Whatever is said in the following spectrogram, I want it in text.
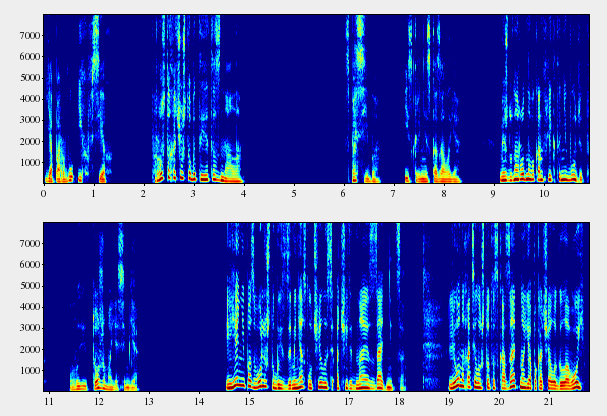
я порву их всех. Просто хочу, чтобы ты это знала». «Спасибо», — искренне сказала я. «Международного конфликта не будет. Вы тоже моя семья». И я не позволю, чтобы из-за меня случилась очередная задница. Леона хотела что-то сказать, но я покачала головой —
